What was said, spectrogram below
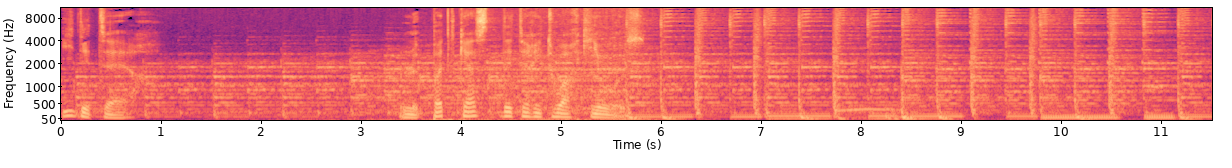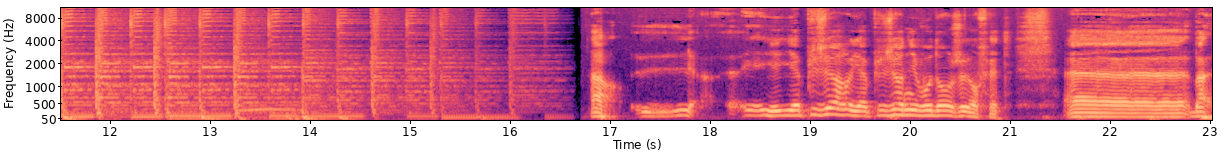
IDETER, le podcast des territoires qui osent. Alors, il y a plusieurs, niveaux d'enjeu en fait. Euh, bah,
